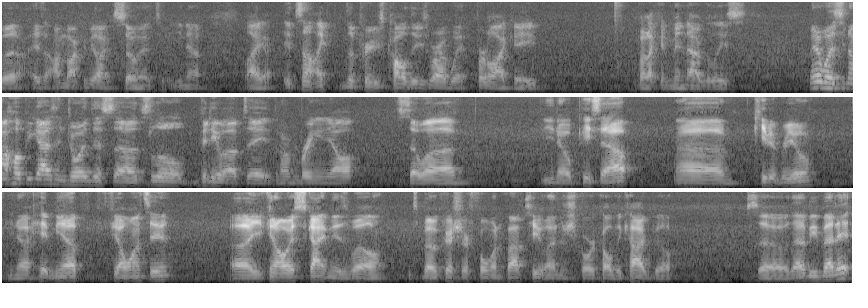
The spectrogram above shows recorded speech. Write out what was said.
but I'm not gonna be like so into it, you know. Like it's not like the previous Call of where I went for like a for like a midnight release. But anyways, you know, I hope you guys enjoyed this uh, this little video update that I'm bringing y'all. So, uh, you know, peace out. Uh, keep it real. You know, hit me up if y'all want to. Uh, you can always Skype me as well. It's BowCrusher4152 underscore Colby Cogbill. So that'll be about it.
